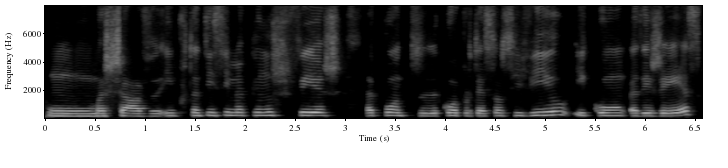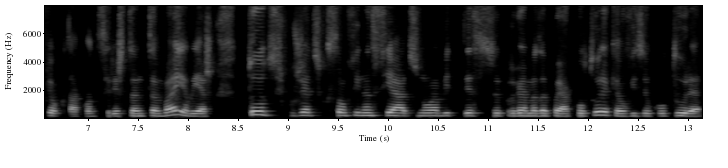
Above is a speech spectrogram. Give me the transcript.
uma chave importantíssima que nos fez a ponte com a Proteção Civil e com a DGS, que é o que está a acontecer este ano também. Aliás, todos os projetos que são financiados no âmbito desse programa de apoio à cultura, que é o Viseu Cultura,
